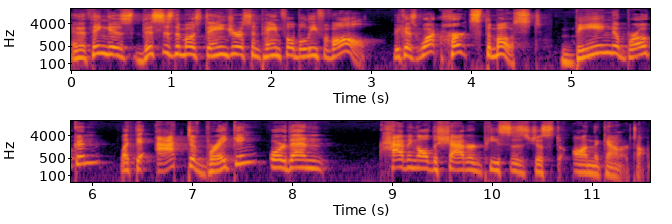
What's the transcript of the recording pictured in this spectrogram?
And the thing is, this is the most dangerous and painful belief of all. Because what hurts the most? Being broken, like the act of breaking, or then having all the shattered pieces just on the countertop?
